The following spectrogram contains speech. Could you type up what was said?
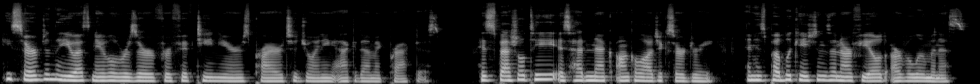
He served in the U.S. Naval Reserve for 15 years prior to joining academic practice. His specialty is head and neck oncologic surgery, and his publications in our field are voluminous.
